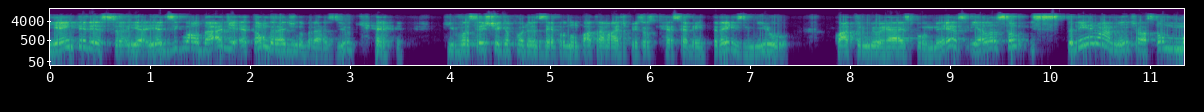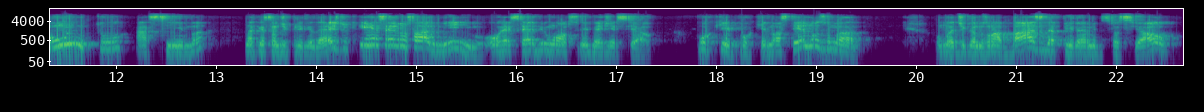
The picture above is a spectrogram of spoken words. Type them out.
E é interessante, e a, desigualdade é tão grande no Brasil que, que você chega, por exemplo, num patamar de pessoas que recebem 3 mil, 4 mil reais por mês, e elas são extremamente, elas estão muito acima na questão de privilégio do que quem recebe um salário mínimo ou recebe um auxílio emergencial. Por quê? Porque nós temos uma, uma, digamos, uma base da pirâmide social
